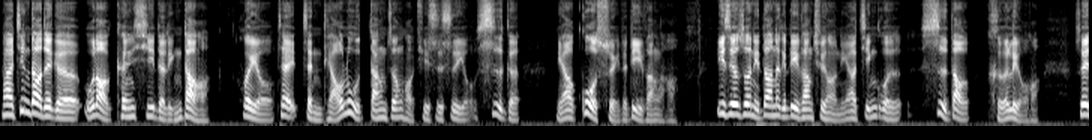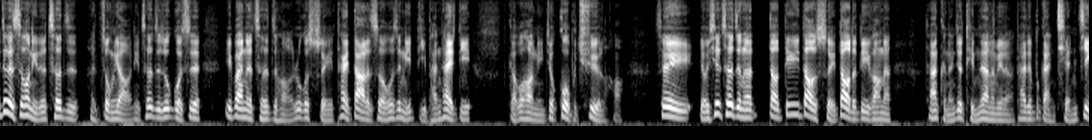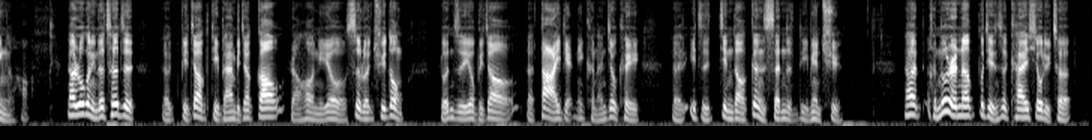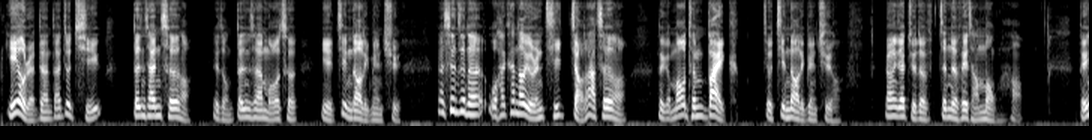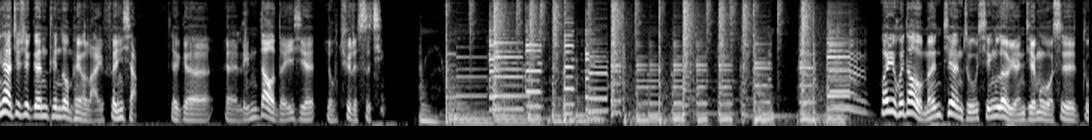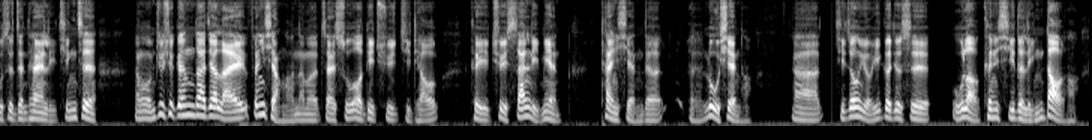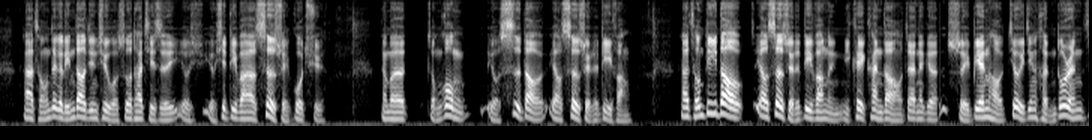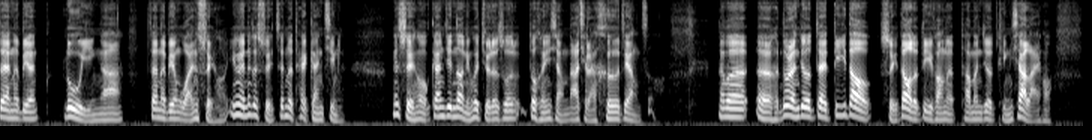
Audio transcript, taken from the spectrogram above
那进到这个五老坑溪的林道哈，会有在整条路当中哈，其实是有四个。你要过水的地方了哈，意思就是说你到那个地方去哈，你要经过四道河流哈，所以这个时候你的车子很重要。你车子如果是一般的车子哈，如果水太大的时候，或是你底盘太低，搞不好你就过不去了哈。所以有些车子呢，到第一道水道的地方呢，它可能就停在那边了，它就不敢前进了哈。那如果你的车子呃比较底盘比较高，然后你又四轮驱动。轮子又比较呃大一点，你可能就可以呃一直进到更深的里面去。那很多人呢，不仅是开修旅车，也有人呢，他就骑登山车哈，那种登山摩托车也进到里面去。那甚至呢，我还看到有人骑脚踏车哦，那个 mountain bike 就进到里面去哦，让人家觉得真的非常猛哈。等一下继续跟听众朋友来分享这个呃林道的一些有趣的事情。欢迎回到我们建筑新乐园节目，我是都市侦探李清志。那么我们继续跟大家来分享啊，那么在苏澳地区几条可以去山里面探险的呃路线哈。那其中有一个就是五老坑溪的林道哈。那从这个林道进去，我说它其实有有些地方要涉水过去。那么总共有四道要涉水的地方。那从第一道要涉水的地方呢，你可以看到，在那个水边哈，就已经很多人在那边露营啊，在那边玩水哈，因为那个水真的太干净了。那水哦干净到你会觉得说都很想拿起来喝这样子。那么呃，很多人就在第一道水道的地方呢，他们就停下来哈，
